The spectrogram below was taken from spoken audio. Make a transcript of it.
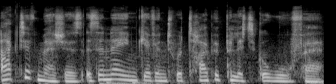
Active measures is a name given to a type of political warfare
